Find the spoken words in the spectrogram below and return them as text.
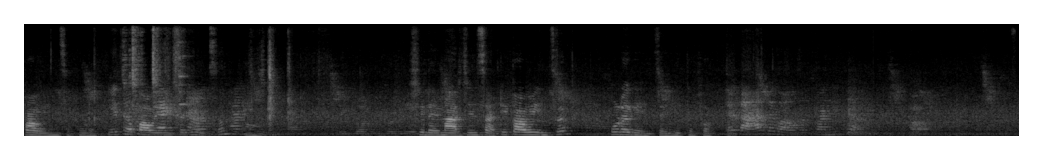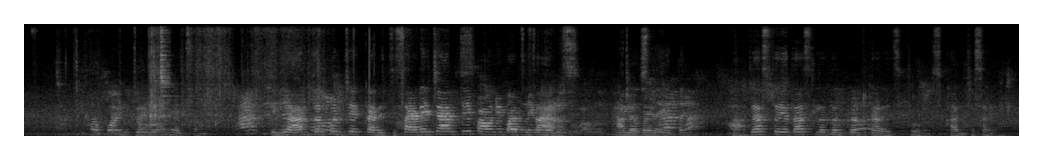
पाव इंच पुढं. इथं पाव इंच घ्यायचं. हां. शिलाई मार्जिनसाठी पाव इंच पुढं घ्यायचं इथं फक्त. हा पॉईंट जोडून घ्यायचा. ते हे अंतर पण चेक करायचं. साडेचार ते पावणे पाच आलं. आलं जास्त पाहिजे. येतं. हां जास्त येत असलं तर कट करायचं थोडंसं खालच्या साईडने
